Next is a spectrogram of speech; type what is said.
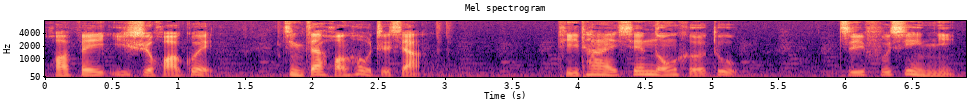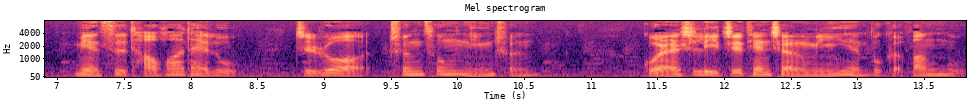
华妃衣饰华贵，仅在皇后之下，体态鲜浓和度，肌肤细腻，面似桃花带露，指若春葱凝唇，果然是丽质天成，明艳不可方物。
